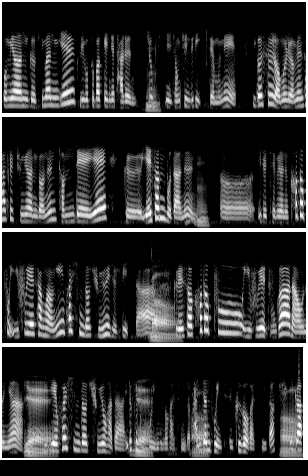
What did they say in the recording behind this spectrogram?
보면 그 김한길 그리고 그 밖에 이제 다른 쭉 음. 이 정치인들이 있기 때문에 이것을 넘으려면 사실 중요한 거는 전대의 그 예선보다는 음. 어 이를테면 컷오프 이후의 상황이 훨씬 더 중요해질 수 있다. 어. 그래서 컷오프 이후에 누가 나오느냐 예. 이게 훨씬 더 중요하다 이렇게 예. 보고 있는 것 같습니다. 어. 관전 포인트는 그거 같습니다. 어. 그러니까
